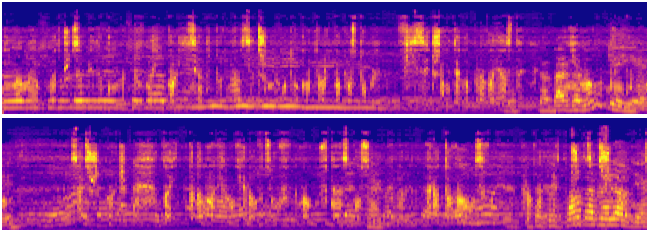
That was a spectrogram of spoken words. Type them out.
nie mamy akurat przy sobie dokumentów. No i policjant, który nas zatrzymywał do kontroli, po prostu fizycznie tego prawa jazdy To bardzo długie jest. zatrzymać. No i podobno wielu kierowców no, w ten sposób e, ratowało swoje prawo jazdy przed zatrzymaniem,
